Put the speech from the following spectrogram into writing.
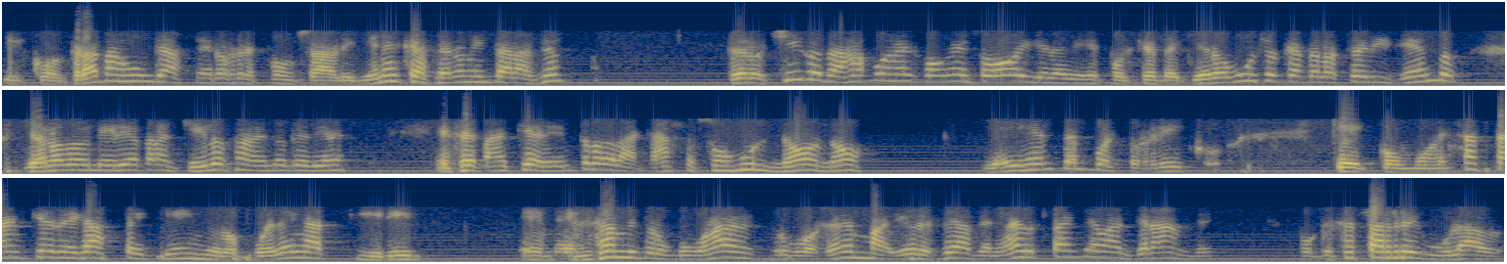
y contratas un gasero responsable y tienes que hacer una instalación. Pero chico, te vas a poner con eso hoy. Y le dije, porque te quiero mucho que te lo estoy diciendo. Yo no dormiría tranquilo sabiendo que tienes ese tanque dentro de la casa. Son un no, no. Y hay gente en Puerto Rico que como ese tanque de gas pequeño lo pueden adquirir en, esas preocupaciones mayores, o sea, tener el tanque más grande, porque ese está regulado.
